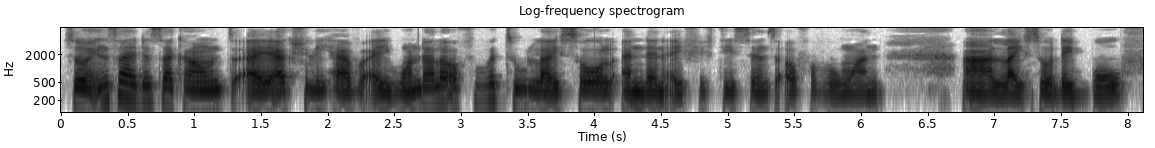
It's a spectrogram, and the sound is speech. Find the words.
So inside this account I actually have a one dollar off of a two Lysol and then a 50 cents off of a one uh, Lysol. They both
